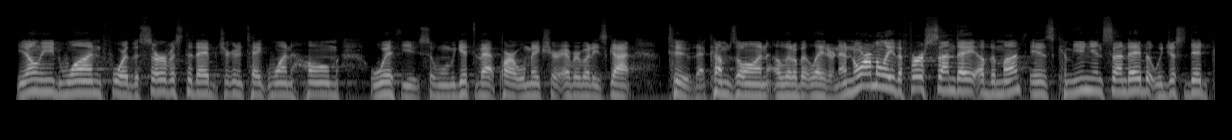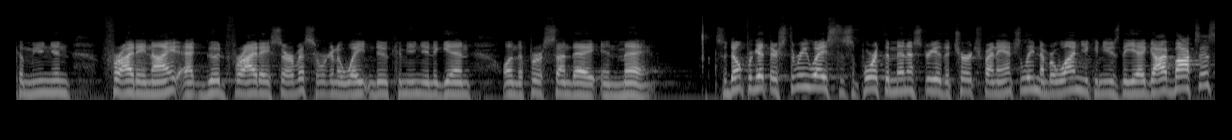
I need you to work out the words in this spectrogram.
You only need one for the service today, but you're going to take one home with you. So when we get to that part, we'll make sure everybody's got two. That comes on a little bit later. Now, normally the first Sunday of the month is Communion Sunday, but we just did Communion Friday night at Good Friday service, so we're going to wait and do Communion again on the first Sunday in May. So don't forget, there's three ways to support the ministry of the church financially. Number one, you can use the Yeah God boxes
